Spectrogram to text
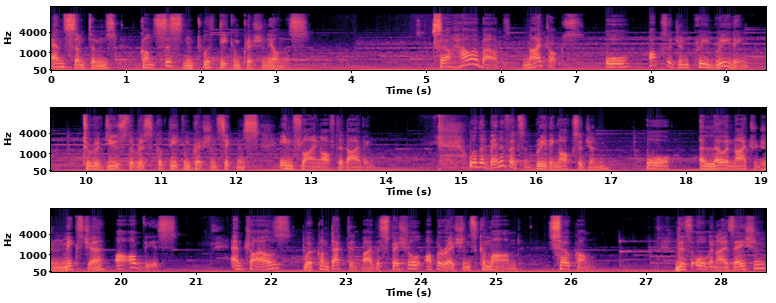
and symptoms consistent with decompression illness. So how about nitrox or oxygen pre-breathing to reduce the risk of decompression sickness in flying after diving? Well, the benefits of breathing oxygen or a lower nitrogen mixture are obvious, and trials were conducted by the Special Operations Command, SOCOM. This organization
